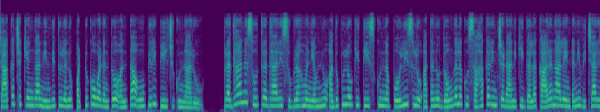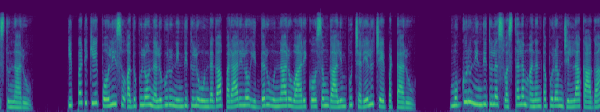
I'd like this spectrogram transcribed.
చాకచక్యంగా నిందితులను పట్టుకోవడంతో అంతా ఊపిరి పీల్చుకున్నారు. ప్రధాన సూత్రధారి సుబ్రహ్మణ్యంను అదుపులోకి తీసుకున్న పోలీసులు అతను దొంగలకు సహకరించడానికి గల కారణాలేంటని విచారిస్తున్నారు. ఇప్పటికే పోలీసు అదుపులో నలుగురు నిందితులు ఉండగా పరారిలో ఇద్దరు ఉన్నారు. వారి కోసం గాలింపు చర్యలు చేపట్టారు. ముగ్గురు నిందితుల స్వస్థలం అనంతపురం జిల్లా కాగా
